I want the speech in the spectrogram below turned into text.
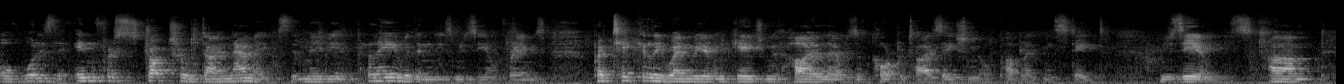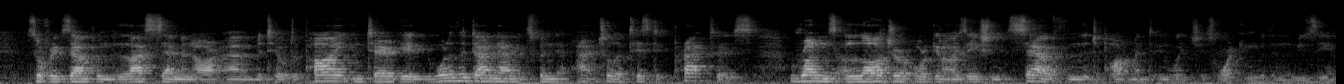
of what is the infrastructural dynamics that may be at play within these museum frames, particularly when we are engaging with high levels of corporatization of public and state museums. Um, so for example, in the last seminar, um, Matilda Pye interrogated what are the dynamics when the actual artistic practice runs a larger organization itself than the department in which it's working within the museum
